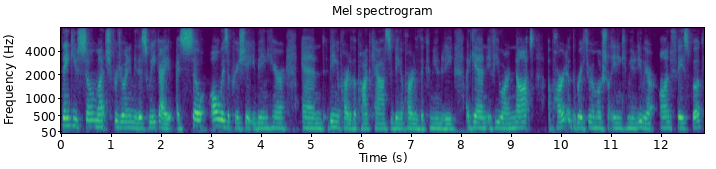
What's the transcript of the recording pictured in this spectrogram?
Thank you so much for joining me this week. I, I so always appreciate you being here and being a part of the podcast and being a part of the community. Again, if you are not a part of the Breakthrough Emotional Eating community, we are on Facebook.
